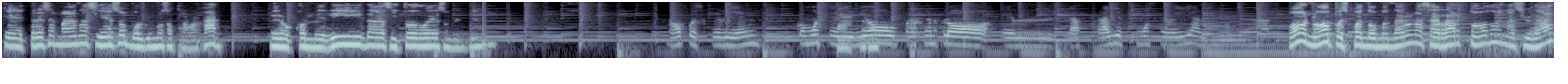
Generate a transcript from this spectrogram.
que tres semanas y eso volvimos a trabajar, pero con medidas y todo eso, ¿me entiendes? No, pues qué bien. ¿Y ¿Cómo se Ajá. vivió, por ejemplo, en las calles? ¿Cómo se veían? Oh, no, pues cuando mandaron a cerrar todo en la ciudad,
